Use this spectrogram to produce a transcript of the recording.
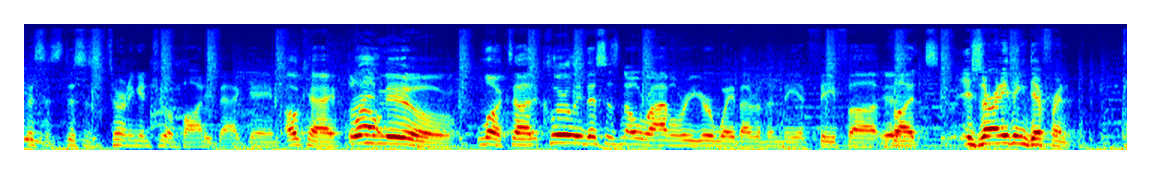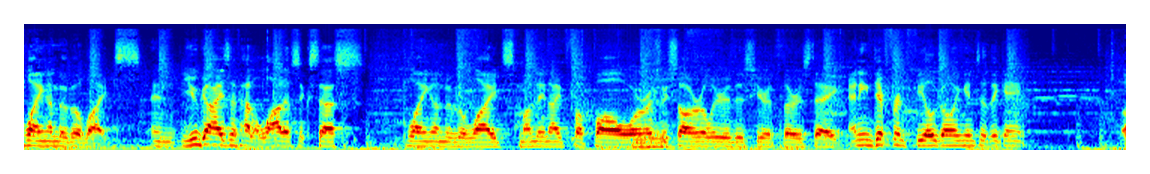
This is this is turning into a body bag game. Okay. Three Well, nil. look, uh, clearly this is no rivalry. You're way better than me at FIFA. Yeah. But is there anything different playing under the lights? And you guys have had a lot of success playing under the lights, Monday Night Football, or Mm-hmm. as we saw earlier this year, Thursday. Any different feel going into the game? Um,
